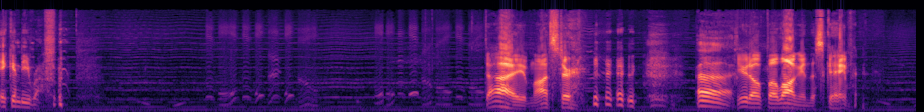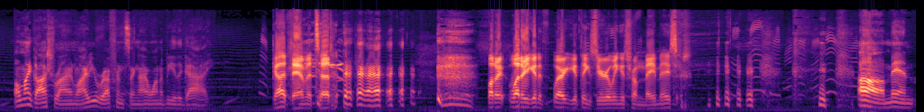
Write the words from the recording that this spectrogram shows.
it can be rough. Die, monster! uh, You don't belong in this game. oh my gosh, Ryan, why are you referencing "I Want to Be the Guy"? God damn it, Ted. what are what are you gonna? Where are you think zeroing is from Maymays? Oh man,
